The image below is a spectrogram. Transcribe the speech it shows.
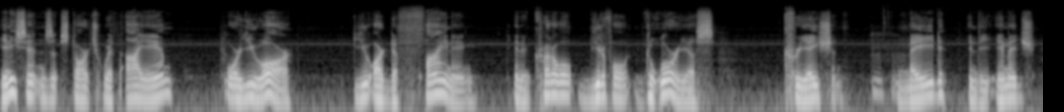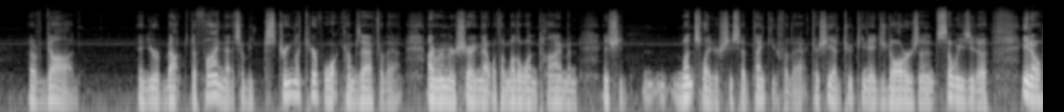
any sentence that starts with I am or you are, you are defining an incredible, beautiful, glorious creation Mm-hmm. made in the image of God. And you're about to define that, so be extremely careful what comes after that. I remember sharing that with a mother one time, and, and she months later she said thank you for that because she had two teenage daughters, and it's so easy to, you know,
